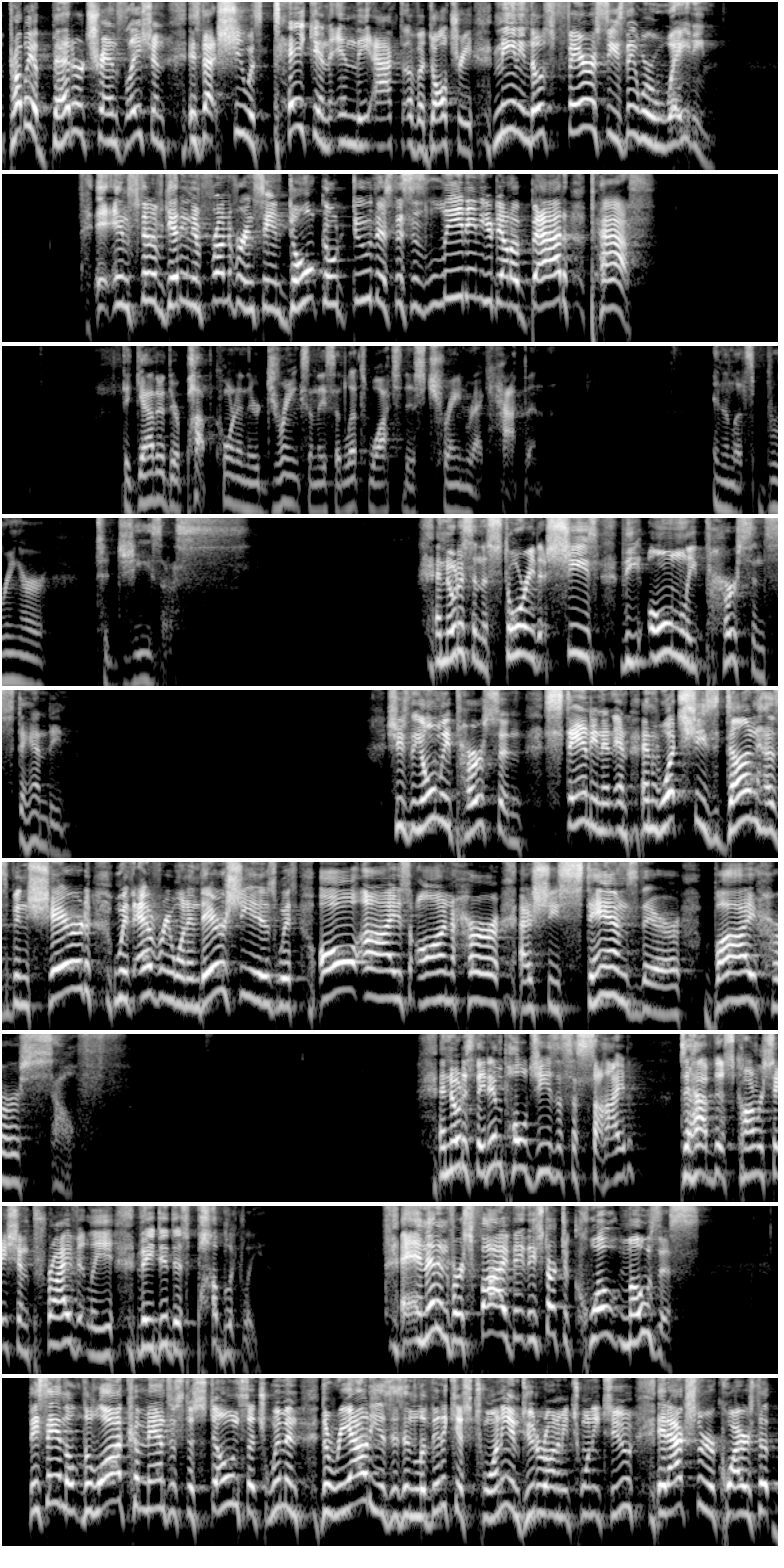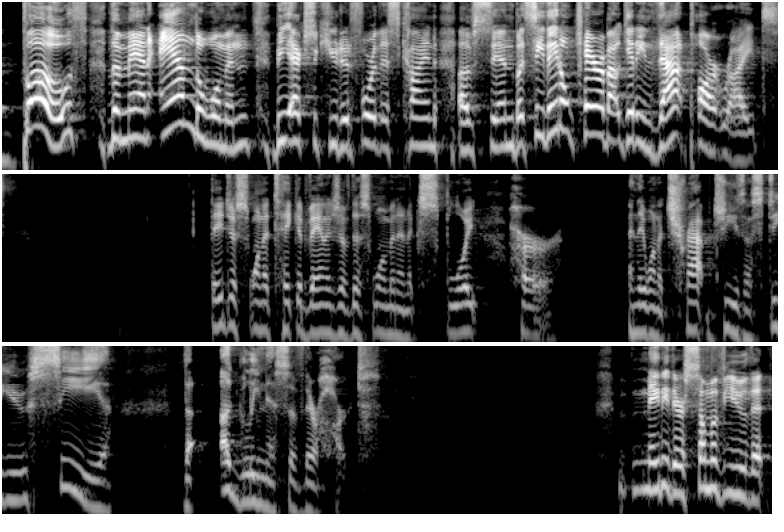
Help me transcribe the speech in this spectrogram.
probably a better translation is that she was taken in the act of adultery, meaning those Pharisees, they were waiting. Instead of getting in front of her and saying, Don't go do this, this is leading you down a bad path. They gathered their popcorn and their drinks and they said, Let's watch this train wreck happen. And then let's bring her to Jesus. And notice in the story that she's the only person standing. She's the only person standing, and, and, and what she's done has been shared with everyone. And there she is with all eyes on her as she stands there by herself. And notice they didn't pull Jesus aside to have this conversation privately, they did this publicly. And then in verse 5, they, they start to quote Moses. They say in the, the law commands us to stone such women. The reality is, is in Leviticus 20 and Deuteronomy 22, it actually requires that both the man and the woman be executed for this kind of sin. But see, they don't care about getting that part right. They just want to take advantage of this woman and exploit her. And they want to trap Jesus. Do you see ugliness of their heart? Maybe there's some of you that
